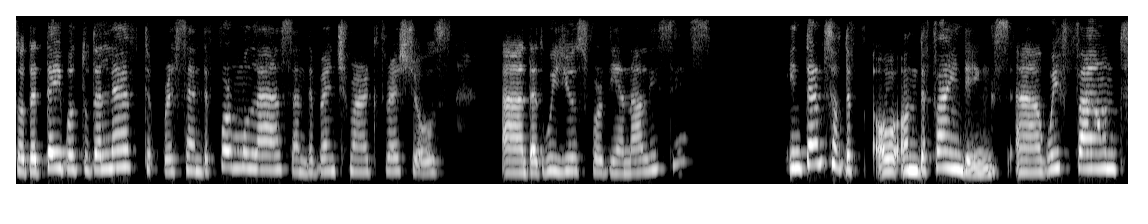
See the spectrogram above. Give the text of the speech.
So the table to the left present the formulas and the benchmark thresholds uh, that we use for the analysis. In terms of the on the findings, uh, we found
